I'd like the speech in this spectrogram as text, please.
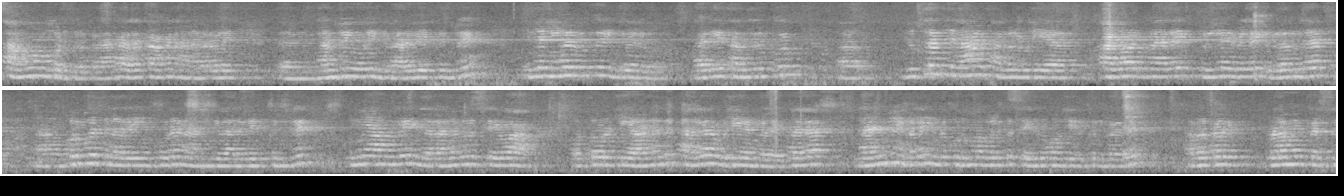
சமூகம் கொடுத்திருக்கிறார்கள். அதற்காக நான் அவர்களை நன்றியோடு இங்கு வரவேற்கின்றேன். இந்த நிகழ்வுக்கு இங்கு வருகை தந்திருக்கும் யுத்தத்தினால் தங்களுடைய கணவன்மாரை பிள்ளைகளை இழந்த அஹ், குடும்பத்தினரையும் கூட நான் இங்கு வரவேற்கின்றேன். உண்மையாகவே இந்த ரணவீர் சேவா அத்தாரிட்டியானது பல விடயங்களை பல நன்மைகளை இந்த குடும்பங்களுக்கு செய்து கொண்டிருக்கின்றது. அவர்கள் புலமை பரிசு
